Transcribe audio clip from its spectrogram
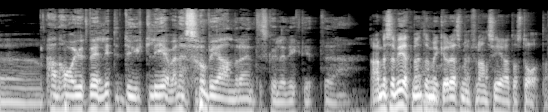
Eh, han har ju ett väldigt dyrt levande som vi andra inte skulle riktigt... eh, Ja, men sen vet man inte hur mycket av det som är finansierat av staten.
